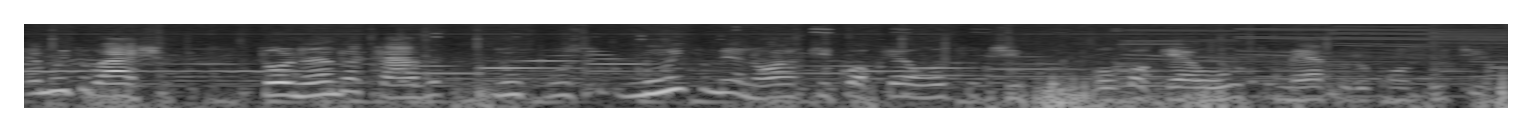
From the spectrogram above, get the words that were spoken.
é muito baixo, tornando a casa num custo muito menor que qualquer outro tipo ou qualquer outro método construtivo.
